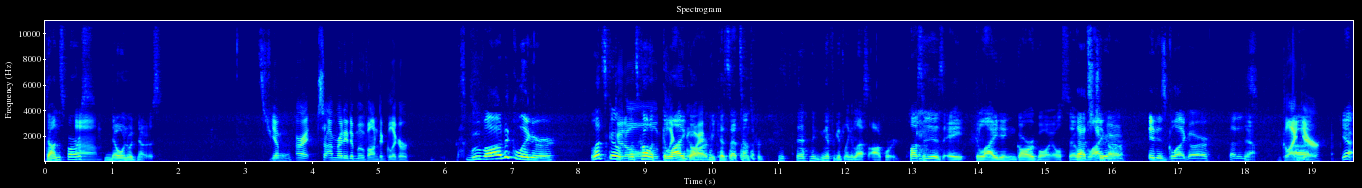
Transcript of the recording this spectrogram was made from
Dunsparce, Um, no one would notice. Yep. All right, so I'm ready to move on to Gligor. Let's move on to Gligor. Let's go. Good Let's call it old Gligar because that sounds significantly less awkward. Plus, it is a gliding gargoyle, so That's Gligar. true. It is Gligar. That is. Yeah. Gligar. Uh, yeah,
